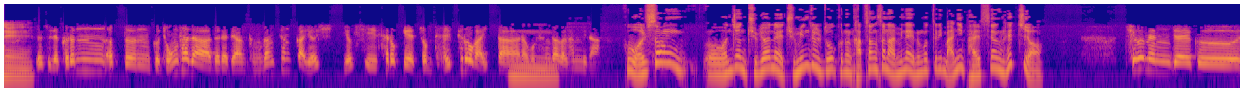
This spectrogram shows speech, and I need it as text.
네. 그래서 이제 그런 어떤 그 종사자들에 대한 건강 평가 역시, 역시 새롭게 좀 될 필요가 있다라고 음. 생각을 합니다. 그 월성 어, 원전 주변에 주민들도 그런 갑상선암이나 이런 것들이 많이 발생을 했죠. 지금 현재 그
